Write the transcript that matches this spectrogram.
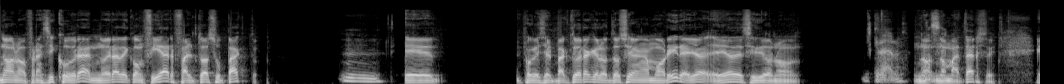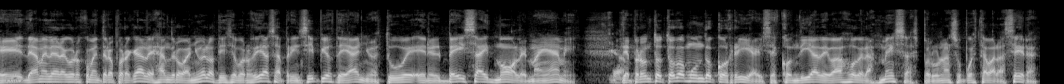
no, no, Francisco Durán, no era de confiar, faltó a su pacto. mm, Eh, porque si el pacto era que los dos iban a morir, ella, ella decidió no, claro. no, sé. no matarse. Eh, déjame leer algunos comentarios por acá. Alejandro Bañuelos dice, buenos días, a principios de año estuve en el Bayside Mall en Miami. De pronto todo el mundo corría y se escondía debajo de las mesas por una supuesta balacera.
